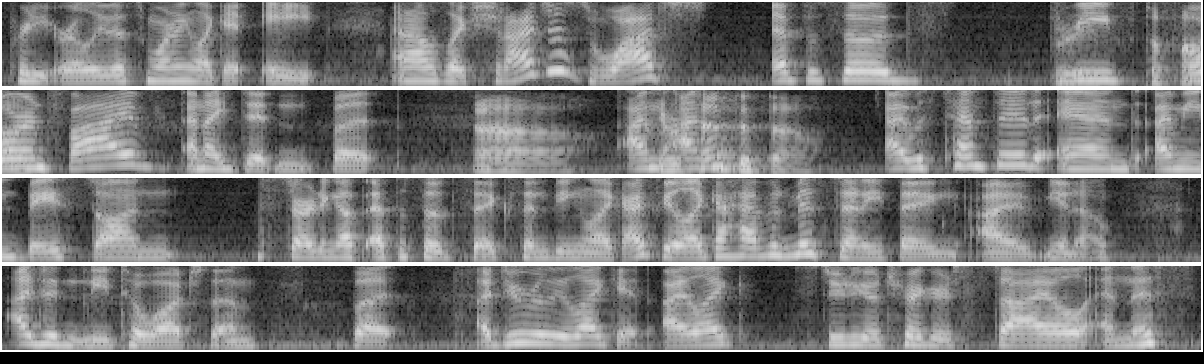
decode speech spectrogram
pretty early this morning, like at eight, and I was like, should I just watch episodes three, Three to four, five. and five? And I didn't, but Uh, I'm, you were I'm tempted, though. I was tempted, and I mean, based on starting up episode six and being like, I feel like I haven't missed anything. I, you know, I didn't need to watch them, but I do really like it. I like Studio Trigger's style, and this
